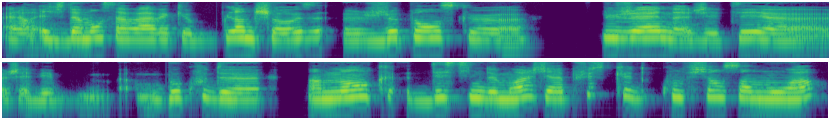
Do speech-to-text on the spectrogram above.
Alors, évidemment, ça va avec plein de choses. je pense que plus jeune, j'étais, j'avais beaucoup de un manque d'estime de moi, je dirais plus que de confiance en moi.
